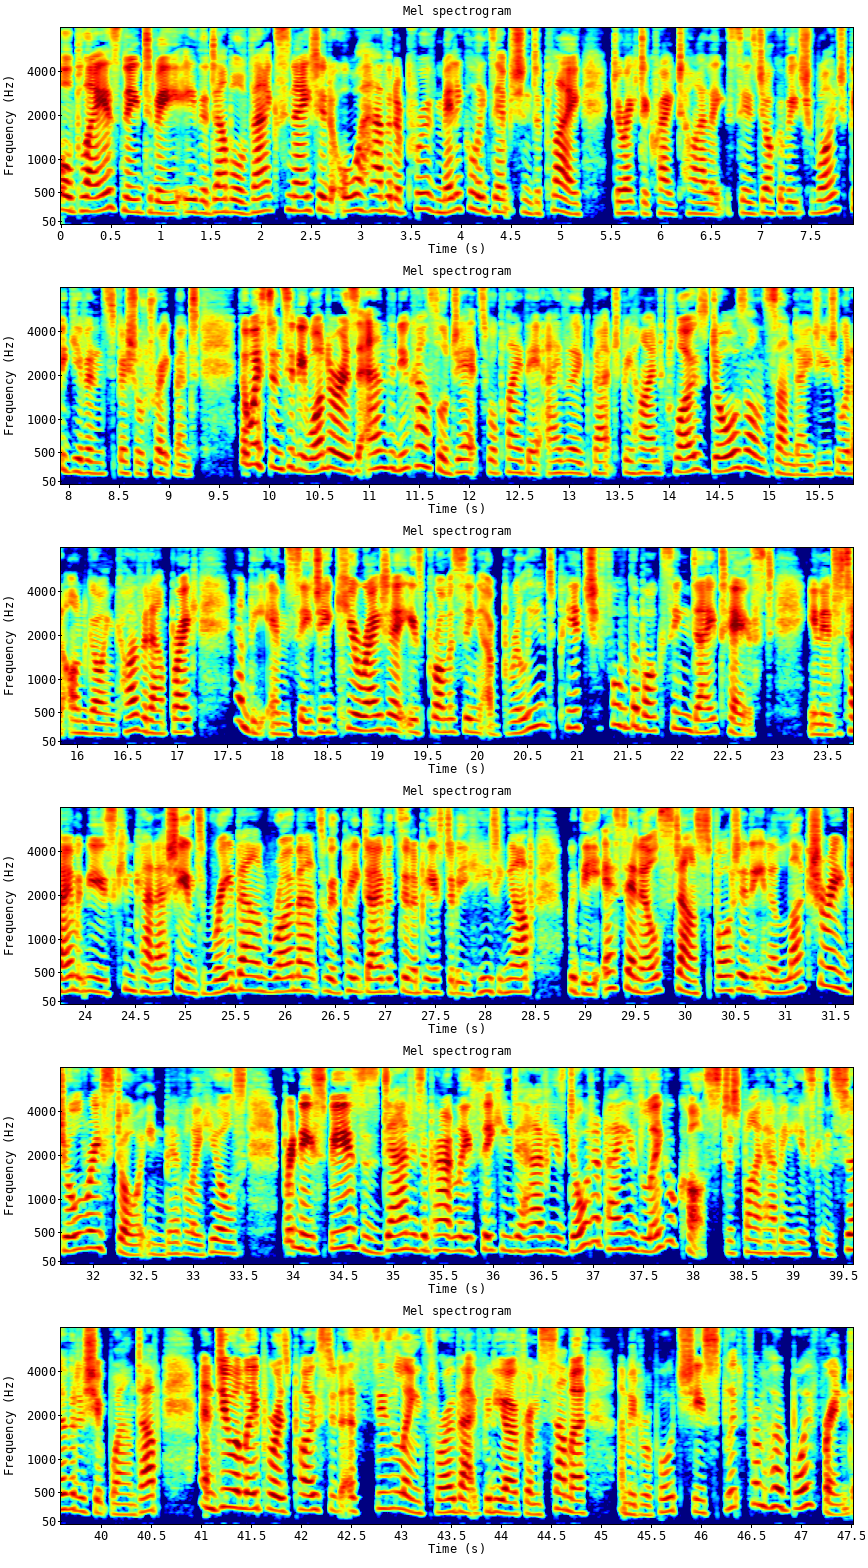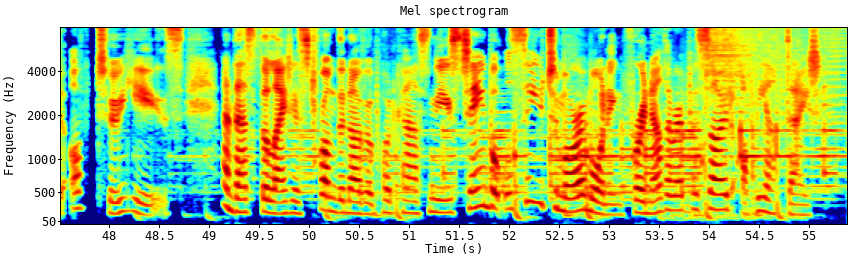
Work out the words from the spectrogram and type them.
all players need to be either double vaccinated or have an approved medical exemption to play. Director Craig Tiley says Djokovic won't be given special treatment. The Western Sydney Wanderers and the Newcastle Jets will play their A League match behind closed doors on Sunday due to an ongoing COVID outbreak, and the MCG curator is promising a brilliant pitch for the Boxing Day test. In entertainment news, Kim Kardashian's rebound romance with Pete Davidson appears to be heating up, with the SNL star spotted in a luxury jewellery store in Beverly Hills. Britney Spears' dad is apparently seeking to have his daughter pay his legal costs despite having his conservatorship wound up. And Dua Lipa has posted a sizzling throwback video from summer amid reports she split from her boyfriend of two years. And that's the latest from the Nova Podcast News team, but we'll see you tomorrow morning for another episode of The Update.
